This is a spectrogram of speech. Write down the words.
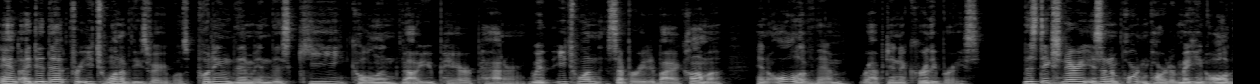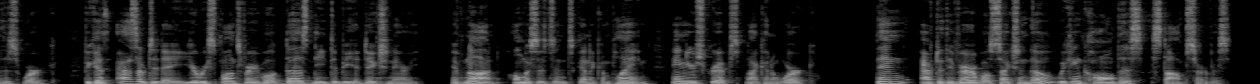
and I did that for each one of these variables, putting them in this key colon value pair pattern, with each one separated by a comma, and all of them wrapped in a curly brace. This dictionary is an important part of making all of this work because as of today, your response variable does need to be a dictionary. If not, Home Assistant's going to complain, and your script's not going to work. Then, after the variables section though, we can call this stop service.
